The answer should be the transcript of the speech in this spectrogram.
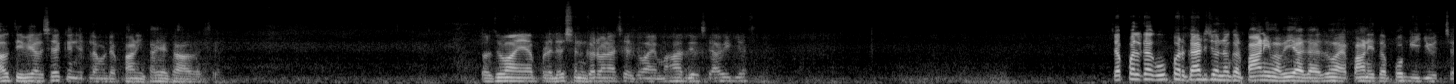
આવતી વેળ છે કે એટલા માટે પાણી ઘાએ આવે છે. તો જો અહીંયા આપણે દર્શન કરવાના છે, જો અહીંયા મહાદેવ છે, આવી ગયા છે. ચપ્પલ કાંક ઉપર કાઢજો નગર પાણીમાં વ્યા જાય. જો પાણી તો પોગી ગયું જ છે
